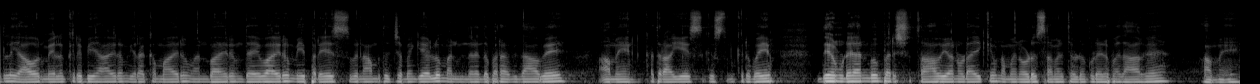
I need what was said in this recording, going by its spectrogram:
ஆயத்தப்படுத்தல யாவர் மேலும் கிருபியாயிரும் இரக்கமாயிரும் அன்பாயிரும் தயவாயிரும். மீ பிரேசு நாமத்து ஜபங்கேலும் அன்பு நிறைந்த பரவிதாவே ஆமேன். கத்ரா இயேசு கிறிஸ்துவின் கிருபையும் தேவனுடைய அன்பும் பரிசு தாவியானோட ஐக்கியம் நம்மனோடு சமயத்தோடு கூட இருப்பதாக ஆமேன்.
